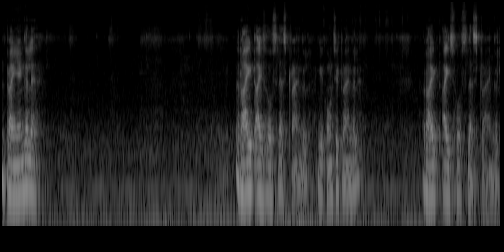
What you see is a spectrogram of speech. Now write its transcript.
ट्राइंगल है राइट आइसोसलेस ट्राइंगल ये कौन सी ट्राइंगल है? Right isosceles triangle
